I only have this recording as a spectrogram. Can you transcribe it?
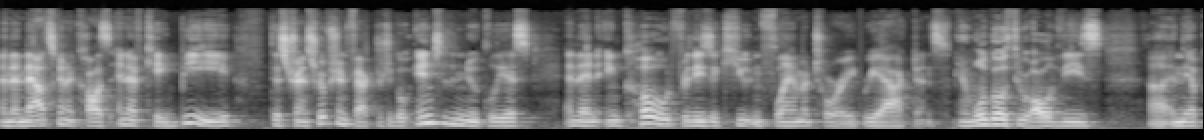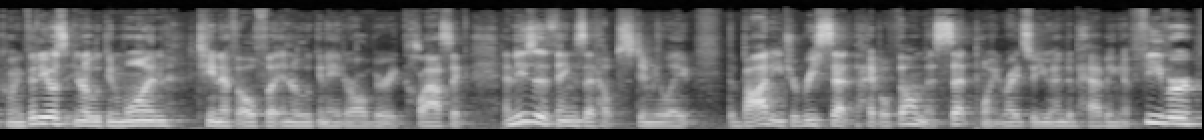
and then that's going to cause NFKB, this transcription factor, to go into the nucleus and then encode for these acute inflammatory reactants. And we'll go through all of these uh, in the upcoming videos. Interleukin 1, TNF alpha, interleukin 8 are all very classic. And these are the things that help stimulate the body to reset the hypothalamus set point, right? So you end up having a fever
